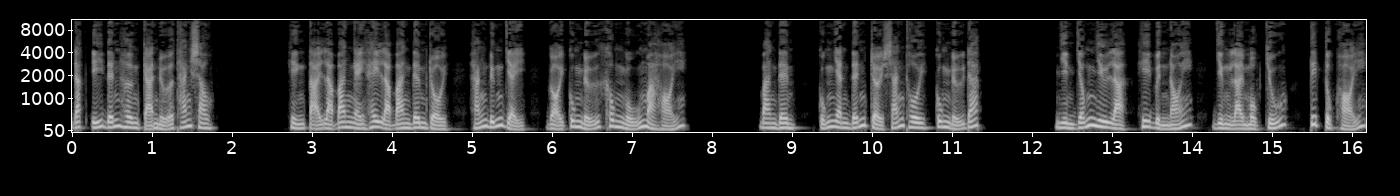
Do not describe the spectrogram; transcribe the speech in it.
đắc ý đến hơn cả nửa tháng sau. Hiện tại là ban ngày hay là ban đêm rồi, hắn đứng dậy, gọi cung nữ không ngủ mà hỏi. Ban đêm, cũng nhanh đến trời sáng thôi, cung nữ đáp. Nhìn giống như là, Hi Bình nói, dừng lại một chú, tiếp tục hỏi,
